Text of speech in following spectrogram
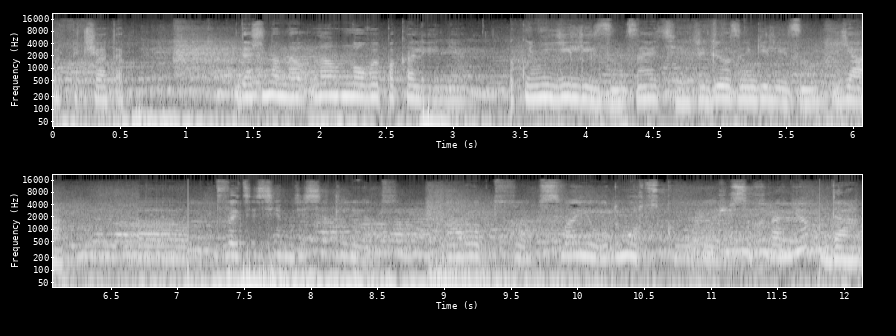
отпечаток даже на, на новое поколение. Такой нигилизм, знаете, религиозный нигилизм. Я в эти 70 лет народ свою удмуртскую веру сохранял? Да,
